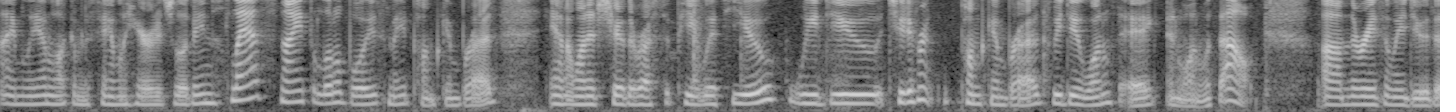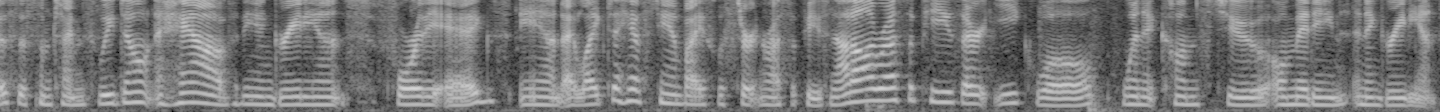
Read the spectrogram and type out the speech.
I'm Leanne. Welcome to Family Heritage Living. Last night, the little boys made pumpkin bread, and I wanted to share the recipe with you. We do two different pumpkin breads. We do one with egg and one without. Um, the reason we do this is sometimes we don't have the ingredients for the eggs, and I like to have standbys with certain recipes. Not all recipes are equal when it comes to omitting an ingredient,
